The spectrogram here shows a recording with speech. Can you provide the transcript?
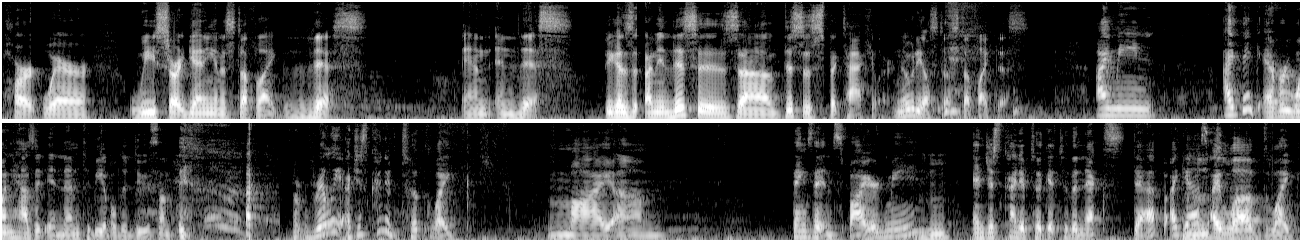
part where we start getting into stuff like this and and this? Because I mean, this is uh, this is spectacular. Nobody else does stuff like this. I mean, I think everyone has it in them to be able to do something. but really, I just kind of took like my um, things that inspired me and just kind of took it to the next step, I guess. I loved like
